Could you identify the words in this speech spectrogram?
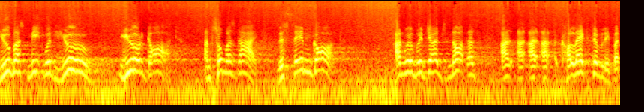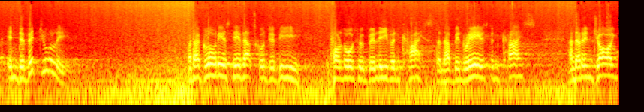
You must meet with you, your God, and so must I, the same God. And we'll be judged not as, as, as, as collectively, but individually. What a glorious day that's going to be for those who believe in Christ and have been raised in Christ and are enjoying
